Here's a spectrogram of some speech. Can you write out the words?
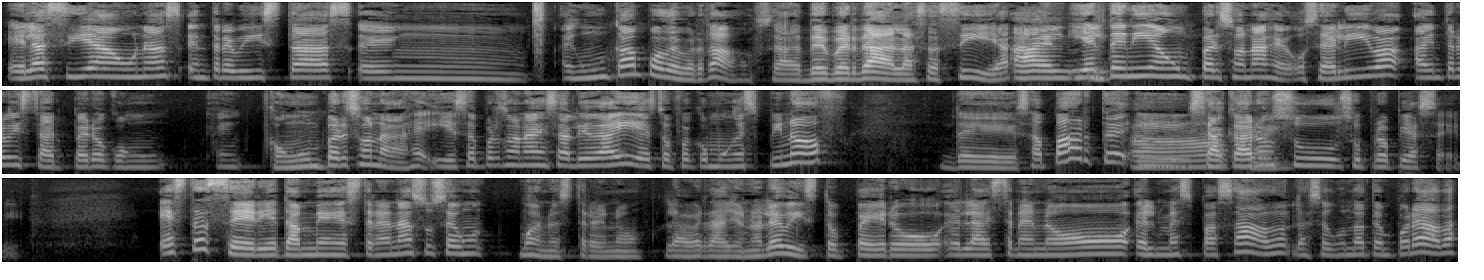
él hacía unas entrevistas en, en un campo de verdad, o sea, de verdad las hacía. Ah, y él tenía un personaje, o sea, él iba a entrevistar, pero con, en- con un personaje, y ese personaje salió de ahí, esto fue como un spin-off de esa parte, y Ah, sacaron su, su propia serie. Esta serie también estrena su segundo, bueno, estrenó, la verdad yo no la he visto, pero la estrenó el mes pasado, la segunda temporada,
